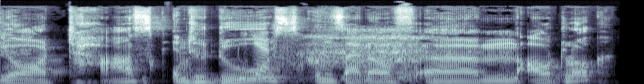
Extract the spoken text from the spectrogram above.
your task and to dos yes. inside of um, Outlook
